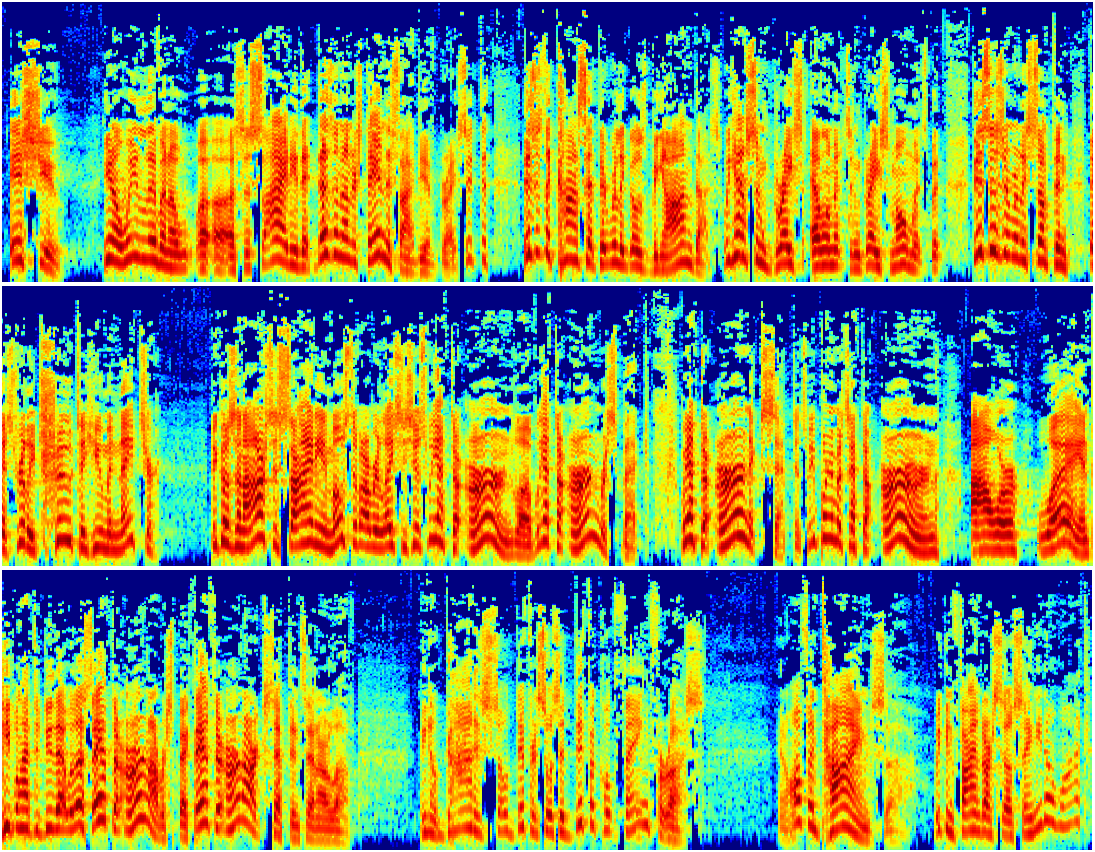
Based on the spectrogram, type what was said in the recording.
issue. You know, we live in a, a, a society that doesn't understand this idea of grace. It, this is a concept that really goes beyond us. We have some grace elements and grace moments, but this isn't really something that's really true to human nature. Because in our society and most of our relationships, we have to earn love. We have to earn respect. We have to earn acceptance. We pretty much have to earn our way. And people have to do that with us. They have to earn our respect. They have to earn our acceptance and our love. You know, God is so different. So it's a difficult thing for us. And oftentimes, uh, we can find ourselves saying, you know what?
